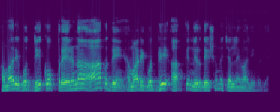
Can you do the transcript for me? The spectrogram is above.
हमारी बुद्धि को प्रेरणा आप दें, हमारी बुद्धि आपके निर्देशों में चलने वाली हो जाए।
